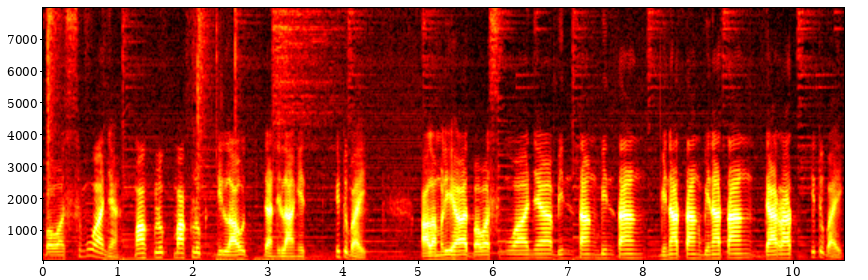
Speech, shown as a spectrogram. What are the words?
bahwa semuanya makhluk-makhluk di laut dan di langit itu baik. Allah melihat bahwa semuanya bintang-bintang, binatang-binatang darat itu baik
